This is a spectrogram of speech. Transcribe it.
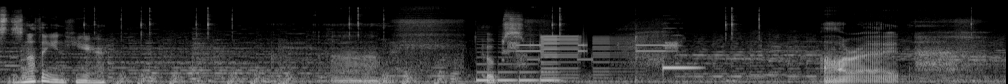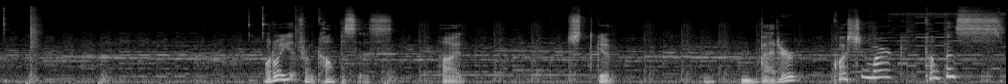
So there's nothing in here. Oops. Alright. What do I get from compasses? I just get a better question mark compass?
